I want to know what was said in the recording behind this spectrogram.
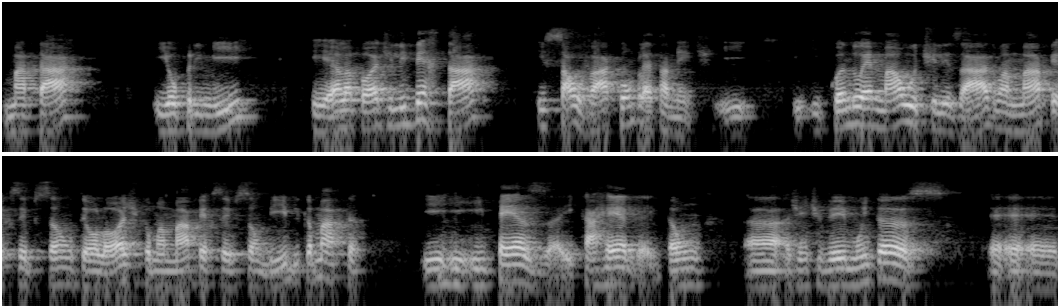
matar e oprimir, e ela pode libertar e salvar completamente. E, e, e quando é mal utilizado, uma má percepção teológica, uma má percepção bíblica, mata. E, uhum. e, e, pesa e carrega. Então, a, a gente vê muitas é, é, é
